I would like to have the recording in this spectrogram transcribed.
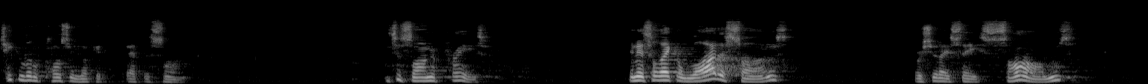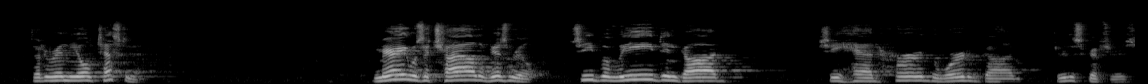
Take a little closer look at, at the song. It's a song of praise. And it's like a lot of songs, or should I say psalms, that are in the Old Testament. Mary was a child of Israel. She believed in God. She had heard the word of God through the scriptures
